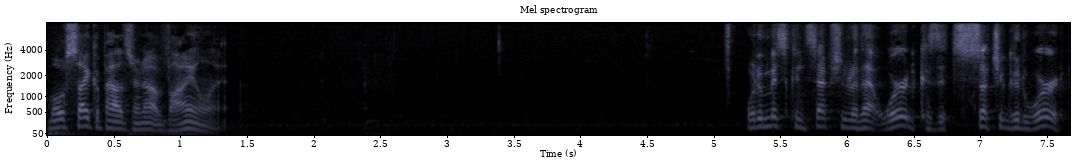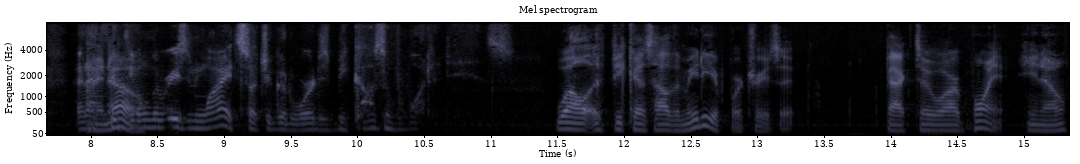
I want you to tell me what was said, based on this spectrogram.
most psychopaths are not violent. What a misconception of that word because it's such a good word, and I, I think the only reason why it's such a good word is because of what it is. Well, it's because how the media portrays it. Back to our point, you know.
